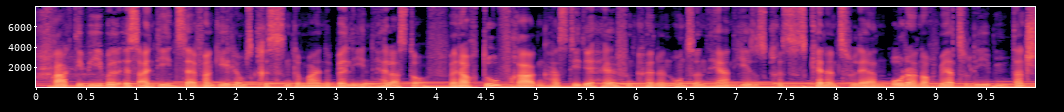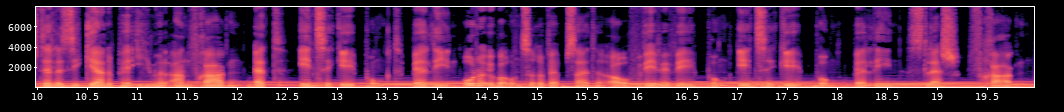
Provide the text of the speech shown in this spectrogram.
Frag die Bibel ist ein Dienst der Evangeliumschristengemeinde Berlin-Hellersdorf. Wenn auch du Fragen hast, die dir helfen können, unseren Herrn Jesus Christus kennenzulernen oder noch mehr zu lieben, dann stelle sie gerne per E-Mail an fragen.ecg.berlin oder über unsere Webseite auf www.ecg.berlin/fragen.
